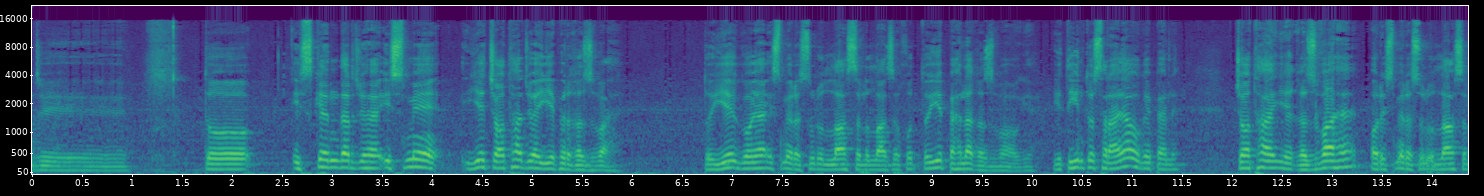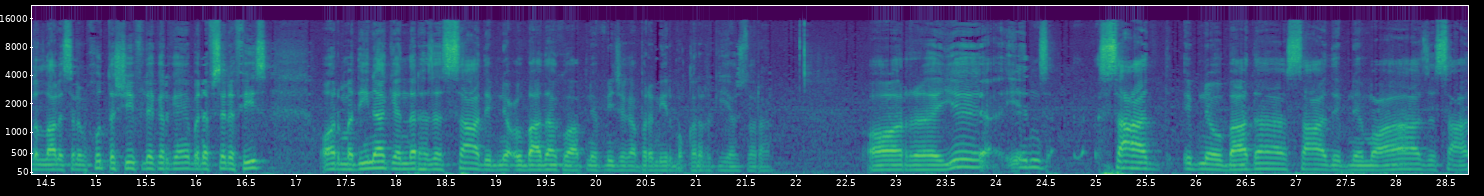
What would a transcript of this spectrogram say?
جی تو اس کے اندر جو ہے، اس میں یہ چوتھا جو ہے، یہ پھر غزوہ ہے۔ تو یہ گویا اس میں رسول اللہ صلی اللہ علیہ وسلم خود تو یہ پہلا غزوہ ہو گیا۔ یہ تین تو سرایا ہو گئے پہلے۔ چوتھا یہ غزوہ ہے اور اس میں رسول اللہ صلی اللہ علیہ وسلم خود تشریف لے کر گئے بنفس نفیس۔ اور مدینہ کے اندر حضرت سعد ابن عبادہ کو آپ نے اپنی جگہ پر امیر مقرر کیا اس دوران۔ اور یہ ان سعد ابن عبادہ، سعد ابن معاذ، سعد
